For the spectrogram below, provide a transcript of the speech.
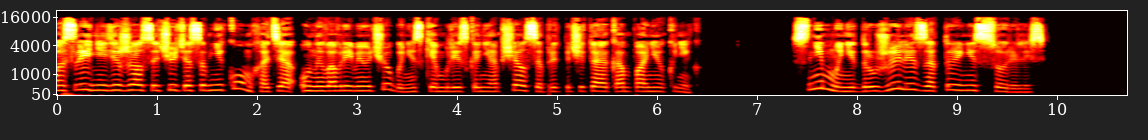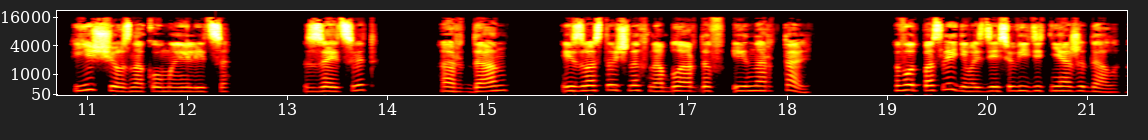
Последний держался чуть особняком, хотя он и во время учебы ни с кем близко не общался, предпочитая компанию книг. С ним мы не дружили, зато и не ссорились. Еще знакомые лица. Зайцвет, Ардан, из восточных Наблардов и Нарталь. Вот последнего здесь увидеть не ожидала.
